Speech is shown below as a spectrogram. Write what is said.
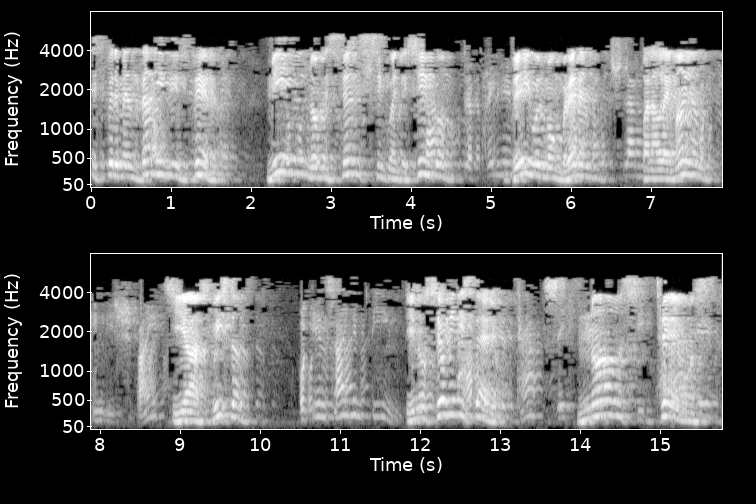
experimentar e viver. 1955 veio o irmão Brennan para a Alemanha e a Suíça e no seu ministério nós temos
